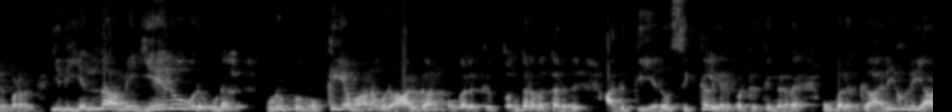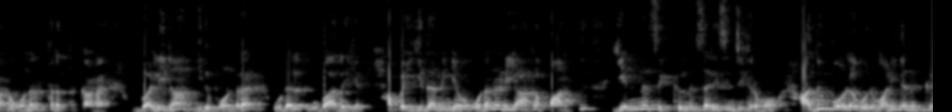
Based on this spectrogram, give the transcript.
ஏற்படுறது. இது எல்லாமே ஏதோ ஒரு உடல் உறுப்பு முக்கியமான ஒரு ஆர்கான் உங்களுக்கு தொந்தரவு தருது. அதுக்கு ஏதோ சிக்கல் ஏற்பட்டிருக்குங்கிறத உங்களுக்கு அறிகுறியாக உணர்த்துறதுக்கான வழிதான் இது போன்ற உடல் உபாதைகள். அப்ப இதை நீங்க உடனடியாக பார்த்து என்ன சிக்கல்னு சரி செஞ்சுக்கிறோமோ அது போல ஒரு மனிதனுக்கு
